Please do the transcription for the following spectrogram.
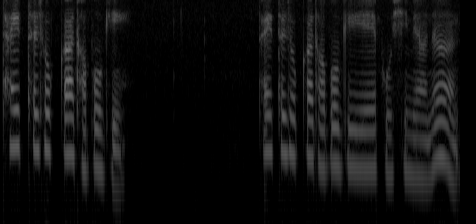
타이틀 효과 더보기 타이틀 효과 더보기에 보시면은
